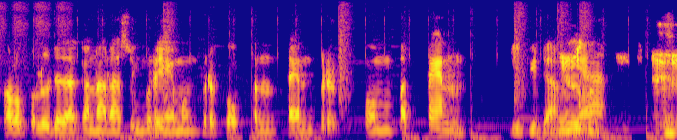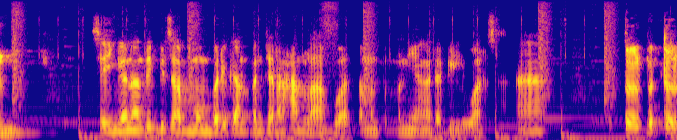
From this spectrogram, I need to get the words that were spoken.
kalau perlu datangkan narasumber yang memang berkompeten berkompeten di bidangnya sehingga nanti bisa memberikan pencerahan lah buat teman-teman yang ada di luar sana. betul betul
